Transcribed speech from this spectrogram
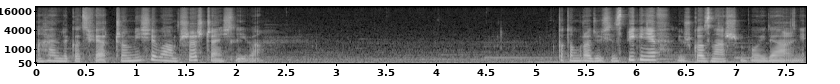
A Henryk odświadczył mi się, byłam przeszczęśliwa. Potem urodził się Zbigniew, już go znasz, było idealnie.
